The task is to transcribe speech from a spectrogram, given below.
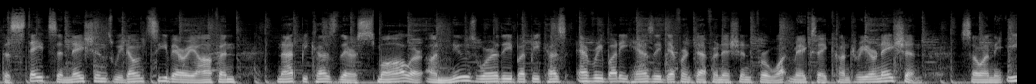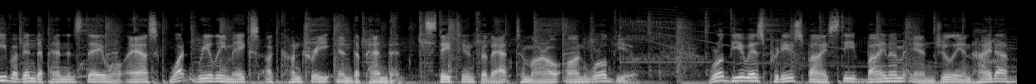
the states and nations we don't see very often, not because they're small or unnewsworthy, but because everybody has a different definition for what makes a country or nation. So on the eve of Independence Day, we'll ask what really makes a country independent. Stay tuned for that tomorrow on Worldview. Worldview is produced by Steve Bynum and Julian Hayda.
